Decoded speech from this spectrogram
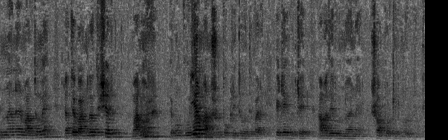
উন্নয়নের মাধ্যমে যাতে বাংলাদেশের মানুষ এবং কোরিয়ার মানুষ উপকৃত হতে পারে এটাই হচ্ছে আমাদের উন্নয়নের সম্পর্কের মূল ভিত্তি।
